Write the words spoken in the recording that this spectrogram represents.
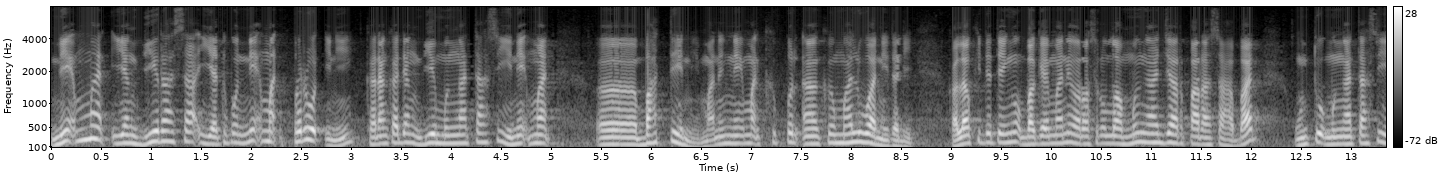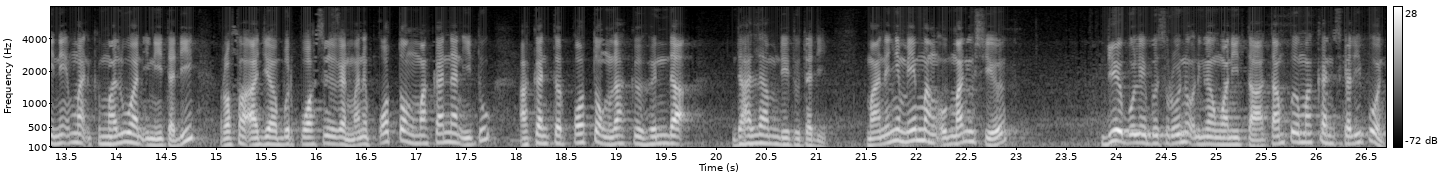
nikmat yang dirasai ataupun nikmat perut ini, kadang-kadang dia mengatasi nikmat uh, batin ni maknanya nikmat ke, uh, kemaluan ni tadi. Kalau kita tengok bagaimana Rasulullah mengajar para sahabat untuk mengatasi nikmat kemaluan ini tadi Rasulullah ajar berpuasa kan mana potong makanan itu akan terpotonglah kehendak dalam dia tu tadi. Maknanya memang manusia dia boleh berseronok dengan wanita tanpa makan sekalipun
